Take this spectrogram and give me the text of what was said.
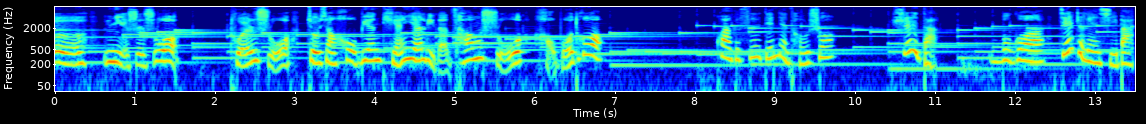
呃，你是说，豚鼠就像后边田野里的仓鼠好伯特？夸克斯点点头说：“是的，不过接着练习吧，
